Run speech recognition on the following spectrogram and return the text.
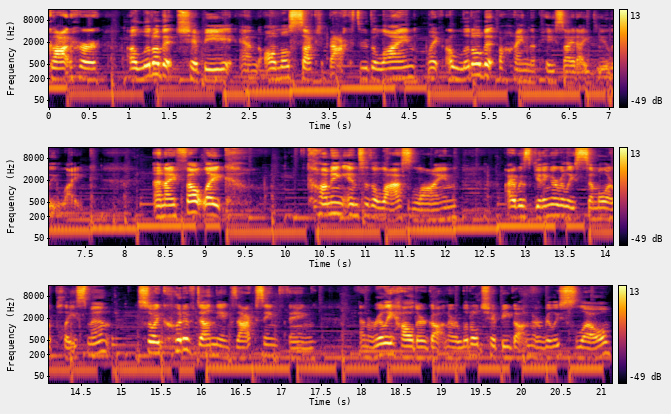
got her a little bit chippy and almost sucked back through the line, like a little bit behind the pace I'd ideally like. And I felt like coming into the last line, I was getting a really similar placement. So I could have done the exact same thing and really held her, gotten her a little chippy, gotten her really slow.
